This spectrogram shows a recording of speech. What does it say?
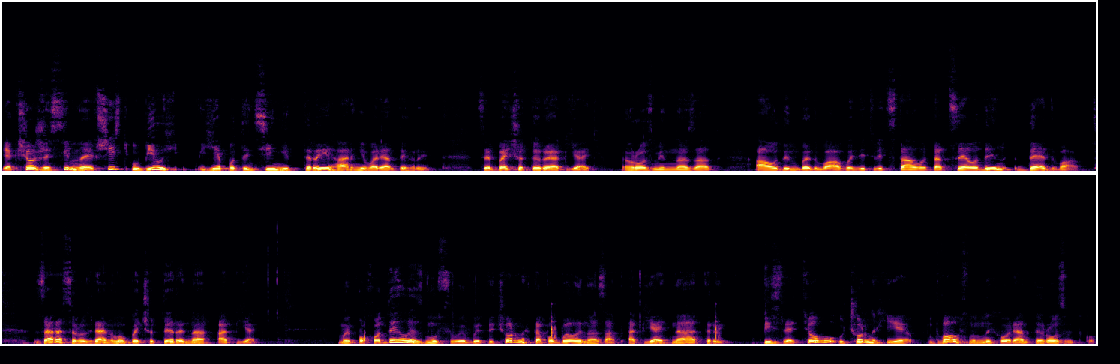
Якщо G7 на F6, у білих є потенційні три гарні варіанти гри. Це Б4А5, розмін назад, А1 Б2 вивід відстали та С1 Д2. Зараз розглянемо Б4 на А5. Ми походили, змусили бити чорних та побили назад А5 на А3. Після цього у чорних є два основних варіанти розвитку:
